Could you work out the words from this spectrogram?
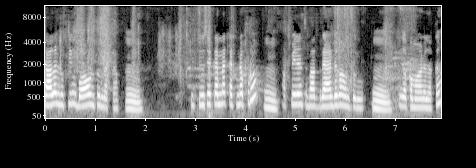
చాలా లుకింగ్ బాగుంటుంది అక్క. ఇది చూసే కన్నా కట్టినప్పుడు అపీరెన్స్ బాగా గ్రాండ్గా ఉంటుంది ఇది ఒక మోడల్ అక్క.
